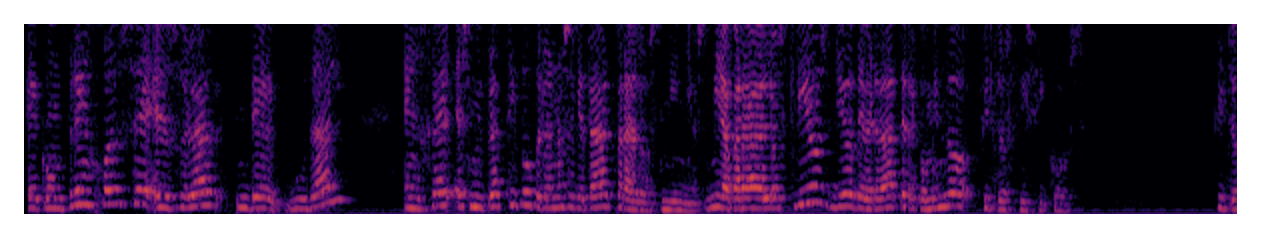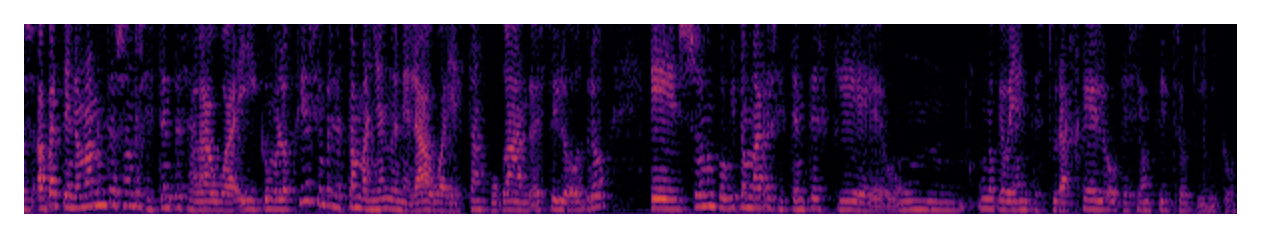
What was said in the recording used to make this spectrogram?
Eh, compré en Holse el solar de Gudal en gel es muy práctico, pero no sé qué tal para los niños. Mira, para los críos yo de verdad te recomiendo filtros físicos. Filtros, aparte, normalmente son resistentes al agua y como los críos siempre se están bañando en el agua y están jugando esto y lo otro, eh, son un poquito más resistentes que uno que vaya en textura gel o que sea un filtro químico.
